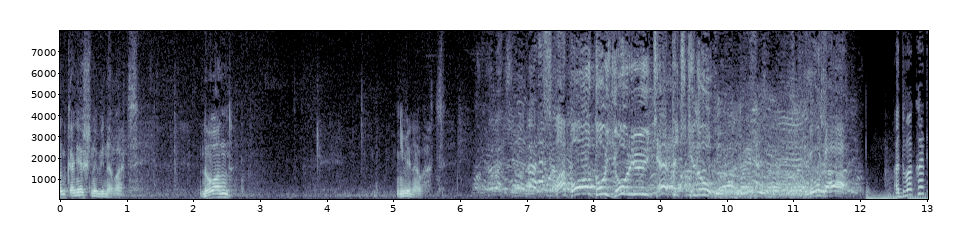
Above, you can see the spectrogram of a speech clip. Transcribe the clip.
Он, конечно, виноват. Но он не виноват. Свободу Юрию Деточкину! Юра! Адвокат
